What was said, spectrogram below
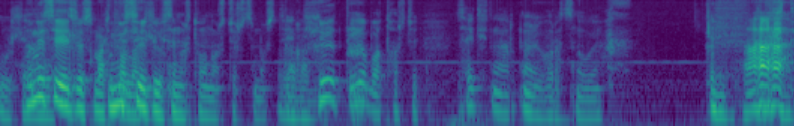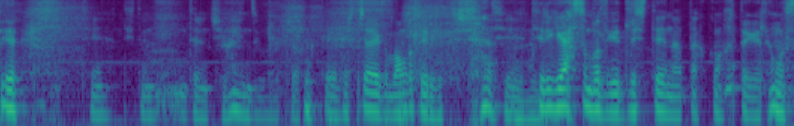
дээ Юу лээ, Хүнээсээ илүү смартфон. Хүнээсээ илүү смартфон орж ирсэн ба шүү дээ. Тэгэхээр тэгээ бодохоор чи сая тэгтэн 10 мянга хураацсан уу юм. Аа. Тий. Тий. Тэгтэн тэр нь чихэн зүгээр жоох. Тэгээ тэр чинь яг Монгол иргэдэг ш. Тий. Тэрийг яасан бол гэдлээ штэ надад ахгүй хахтаа гэл хүмүүс.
